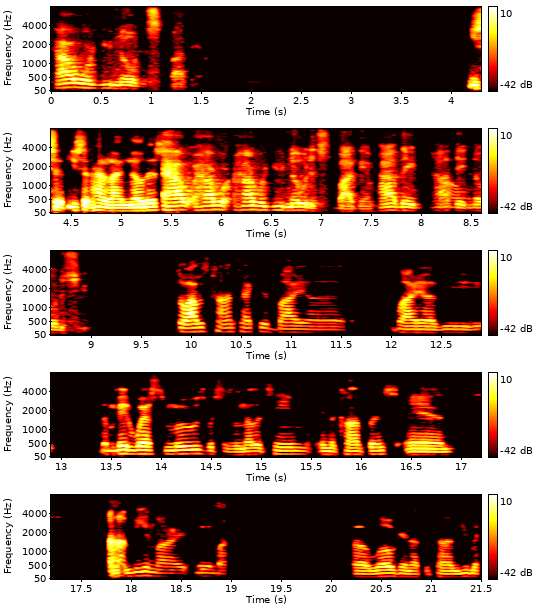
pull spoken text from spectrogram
how were you noticed by them? You said you said how did I notice? How how how were you noticed by them? How they how oh. they notice you? So I was contacted by uh by uh, the the Midwest Moose, which is another team in the conference, and uh, me and my me and my uh, Logan at the time, you met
